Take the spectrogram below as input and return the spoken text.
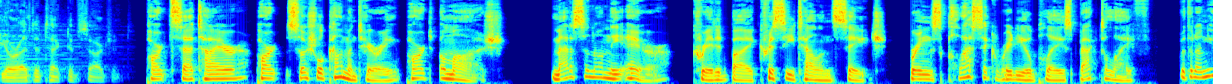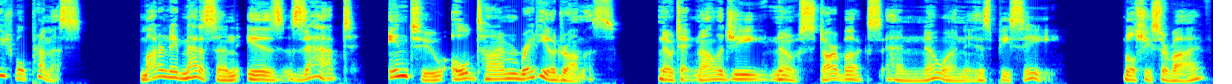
You're a detective sergeant. Part satire, part social commentary, part homage. Madison on the Air, created by Chrisi Talyn Saje, brings classic radio plays back to life with an unusual premise. Modern day Madison is zapped into old time radio dramas. No technology, no Starbucks, and no one is PC. Will she survive?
